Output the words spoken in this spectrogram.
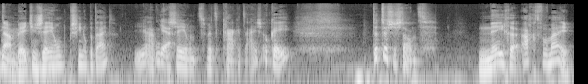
Nou, een beetje een zeehond misschien op het eind. Ja, Ja. de zeehond met krakend ijs. Oké. De tussenstand. 9-8 voor mij.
